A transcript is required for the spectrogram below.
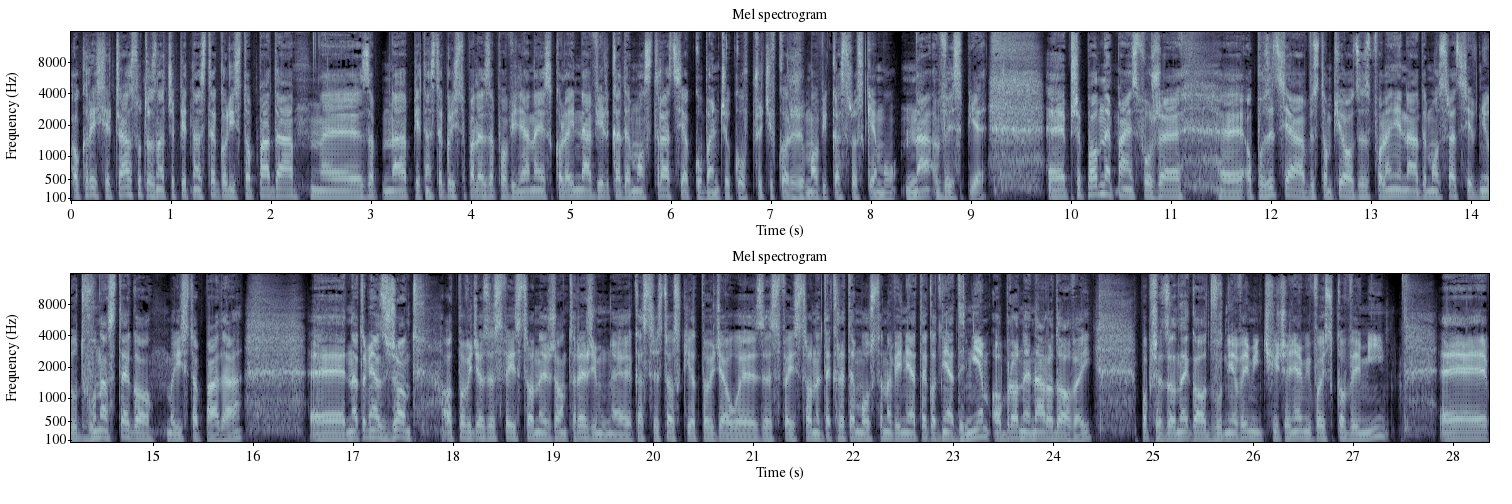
okresie czasu, to znaczy 15 listopada, e, na 15 listopada zapowiedziana jest kolejna wielka demonstracja Kubańczyków przeciwko reżimowi kastrowskiemu na wyspie. E, przypomnę Państwu, że e, opozycja wystąpiła o zezwolenie na demonstrację w dniu 12 listopada. Natomiast rząd odpowiedział ze swojej strony, rząd, reżim kastrystowski odpowiedział ze swojej strony dekretem o ustanowieniu tego dnia Dniem Obrony Narodowej, poprzedzonego dwudniowymi ćwiczeniami wojskowymi. E,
